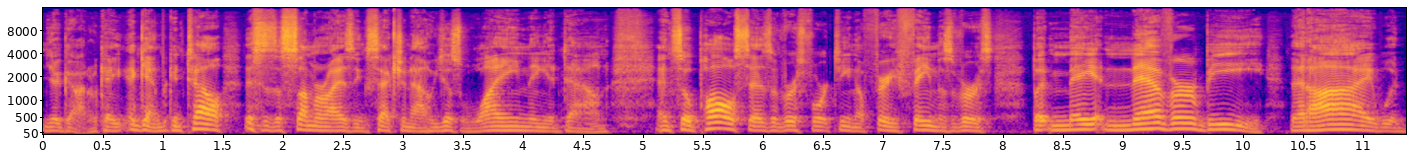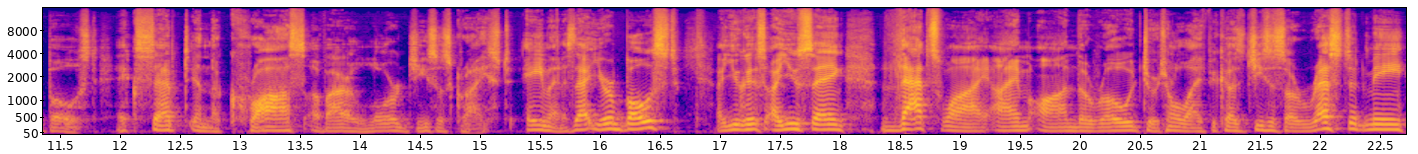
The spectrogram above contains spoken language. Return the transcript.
you got. Okay, again, we can tell this is a summarizing section now. He's just winding it down. And so Paul says in verse 14, a very famous verse, but may it never be that I would boast except in the cross of our Lord Jesus Christ. Amen. Is that your boast? Are you, are you saying that's why I'm on the road to eternal life? Because Jesus arrested me.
